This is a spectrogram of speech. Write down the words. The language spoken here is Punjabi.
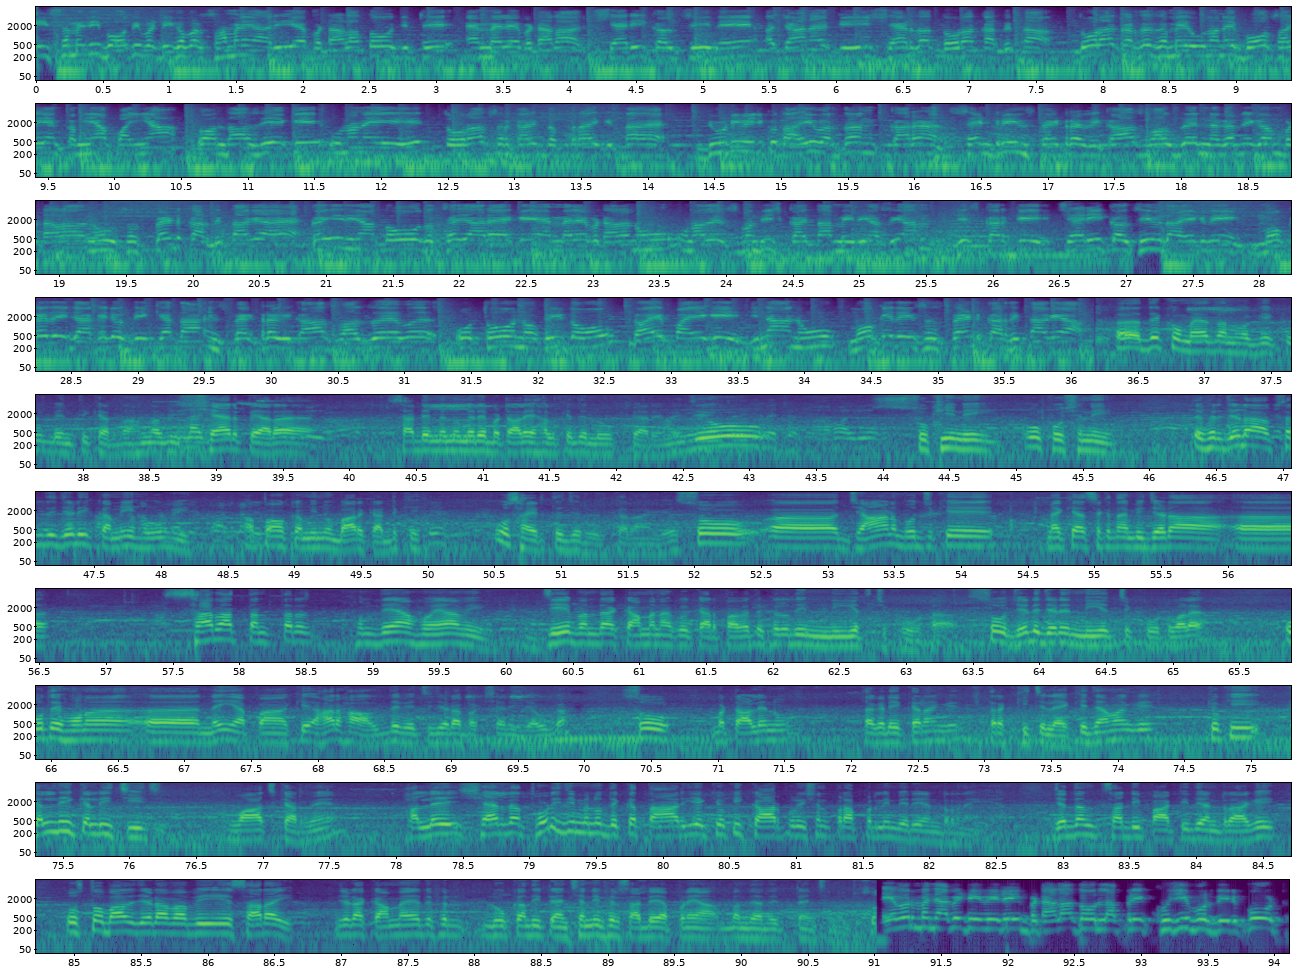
ਇਸ ਸਮੇਂ ਦੀ ਬਹੁਤ ਹੀ ਵੱਡੀ ਖਬਰ ਸਾਹਮਣੇ ਆ ਰਹੀ ਹੈ ਬਟਾਲਾ ਤੋਂ, ਜਿੱਥੇ ਐਮਐਲਏ ਬਟਾਲਾ ਸ਼ਹਿਰੀ ਕਲਸੀ ਨੇ ਅਚਾਨਕ ਹੀ ਸ਼ਹਿਰ ਦਾ ਦੌਰਾ ਕਰ ਦਿੱਤਾ। ਦੌਰਾ ਕਰਦੇ ਸਮੇਂ ਉਹਨਾਂ ਨੇ ਬਹੁਤ ਸਾਰੀਆਂ ਕਮੀਆਂ ਪਾਈਆਂ। ਤੁਹਾਨੂੰ ਦੱਸ ਦਈਏ ਕਿ ਉਹਨਾਂ ਨੇ ਇਹ ਦੌਰਾ ਸਰਕਾਰੀ ਦਫ਼ਤਰਾਂ 'ਚ ਕੀਤਾ ਹੈ। ਡਿਊਟੀ ਵਿੱਚ ਕੁਤਾਹੀ ਵਰਤਣ ਕਾਰਨ ਸੈਂਟਰੀ ਇੰਸਪੈਕਟਰ ਵਿਕਾਸ ਵਾਸੁਦੇਵ ਨਗਰ ਨਿਗਮ ਬਟਾਲਾ ਨੂੰ ਸਸਪੈਂਡ ਕਰ ਦਿੱਤਾ ਗਿਆ ਹੈ। ਕਈ ਦਿਨਾਂ ਤੋਂ ਦੱਸਿਆ ਜਾ ਰਿਹਾ ਹੈ ਕਿ ਐਮਐਲਏ ਬਟਾਲਾ ਨੂੰ ਉਹਨਾਂ ਦੇ ਸੰਬੰਧੀ ਸ਼ਿਕਾਇਤਾਂ ਮਿਲੀਆਂ ਸੀ ਹਨ। ਜਿਸ ਕਰਕੇ ਸ਼ਹਿਰੀ ਕਲਸੀ ਵਿਧਾਇਕ ਨੇ ਮੌਕੇ ਤੇ ਜਾ ਕੇ ਜੋ ਦੇਖਿਆ ਤਾਂ ਇੰਸਪੈਕਟਰ ਵਿਕਾਸ ਵਾਸੁਦੇਵ ਉੱਥੋਂ ਨੌਕਰੀ ਤੋਂ ਗਾਇਬ ਪਾਏ ਗਏ ਜਿਨ੍ਹਾਂ ਨੂੰ ਮੌਕੇ ਤੇ ਸਸਪੈਂਡ ਕਰ ਦਿੱਤਾ ਗਿਆ। ਦੇਖੋ ਮੈਂ ਤੁਹਾਨੂੰ ਅੱਗੇ ਕੋਈ ਬੇਨਤੀ ਕਰਦਾ ਹੁੰਦਾ ਵੀ ਸ਼ਹਿਰ ਪਿਆਰਾ ਹੈ। ਸਾਡੇ ਮੈਨੂੰ ਮੇਰੇ ਬਟਾਲੇ ਹਲਕੇ ਦੇ ਲੋਕ ਪਿਆਰੇ ਨੇ। ਜੇ ਉਹ ਸੁਖੀ ਨਹੀਂ ਉਹ ਖੁਸ਼ ਨਹੀਂ ਤੇ ਫਿਰ ਜਿਹੜਾ ਅਫਸਰ ਦੀ ਜਿਹੜੀ ਕਮੀ ਹੋਊਗੀ ਆਪਾਂ ਉਹ ਕਮੀ ਨੂੰ ਬਾਹਰ ਕੱਢ ਕੇ ਉਹ ਸਾਈਡ ਤੇ ਜ਼ਰੂਰ ਕਰਾਂਗੇ। ਸੋ ਜਾਣ ਬੁੱਝ ਕੇ ਮੈਂ ਕਹਿ ਸਕਦਾ ਵੀ ਜਿਹੜਾ ਸਾਰਾ ਤੰਤਰ ਹੁੰਦਿਆਂ ਹੋਇਆਂ ਵੀ ਜੇ ਬੰਦਾ ਕੰਮ ਨਾ ਕੋਈ ਕਰ ਪਾਵੇ ਤੇ ਫਿਰ ਉਹਦੀ ਨੀਅਤ ਚ ਖੋਟ ਆ। ਸੋ ਜਿਹੜੇ ਜਿਹੜੇ ਨੀਅਤ ਚ ਖੋਟ ਵਾਲਾ ਉਹ ਤੇ ਹੁਣ ਨਹੀਂ ਆਪਾਂ ਕਿ ਹਰ ਹਾਲ ਦੇ ਵਿੱਚ ਜਿਹੜਾ ਬਖਸ਼ਿਆ ਨਹੀਂ ਜਾਊਗਾ। ਸੋ ਬਟਾਲੇ ਨੂੰ ਤਗੜੇ ਕਰਾਂਗੇ, ਤਰੱਕੀ ਚ ਲੈ ਕੇ ਜਾਵਾਂਗੇ, ਕਿਉਂਕਿ ਕੱਲੀ ਕੱਲੀ ਚੀਜ਼ ਵਾਚ ਕਰ ਰਹੇ ਹਾਂ। ਹਾਲੇ ਸ਼ਹਿਰ ਦਾ ਥੋੜੀ ਜਿਹੀ ਮੈਨੂੰ ਦਿੱਕਤ ਤਾਂ ਆ ਰਹੀ ਹੈ, ਕਿਉਂਕਿ ਕਾਰਪੋਰੇਸ਼ਨ ਪ੍ਰੋਪਰਲੀ ਮੇਰੇ ਅੰਡਰ ਨਹੀਂ ਹੈ। ਜਦੋਂ ਸਾਡੀ ਪਾਰਟੀ ਦੇ ਅੰਡਰ ਆ ਗਈ, ਉਸ ਤੋਂ ਬਾਅਦ ਜਿਹੜਾ ਵਾ ਵੀ ਇਹ ਸਾਰਾ ਹੀ ਜਿਹੜਾ ਕੰਮ ਹੈ ਇਹ ਤੇ ਫਿਰ ਲੋਕਾਂ ਦੀ ਟੈਨਸ਼ਨ ਨਹੀਂ, ਫਿਰ ਸਾਡੇ ਆਪਣੇ ਬੰਦਿਆਂ ਦੀ ਟੈਨਸ਼ਨ ਹੋ ਜੂ। ਏਵਰ ਪੰਜਾਬੀ ਟੀਵੀ ਲਈ ਬਟਾਲਾ ਤੋਂ ਲਵਪ੍ਰੀਤ ਖੁਸ਼ੀਪੁਰ ਦੀ ਰਿਪੋਰਟ।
